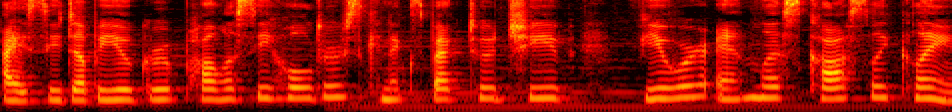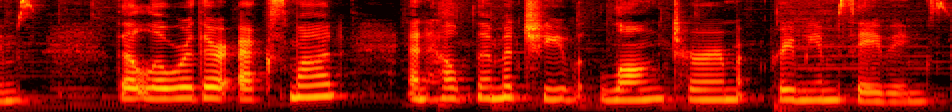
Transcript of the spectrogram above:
ICW Group policyholders can expect to achieve fewer and less costly claims that lower their XMOD and help them achieve long term premium savings.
